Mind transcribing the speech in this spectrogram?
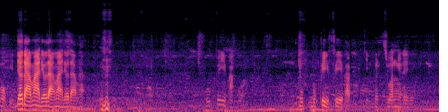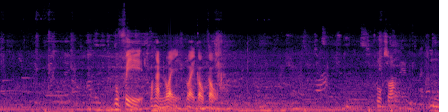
บอกผิดเดี๋ยวด่ามาเดี๋ยวด่ามาเดี๋ยวด่ามาบุฟเฟ่ต์ผักบุฟบุฟเฟ่ต์เฟ่ผักกินเบิดสวนไงเลยบุฟเฟ่ต์มหันร้อยร้อยเก่าเก่าพวกซ่องๆอืม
